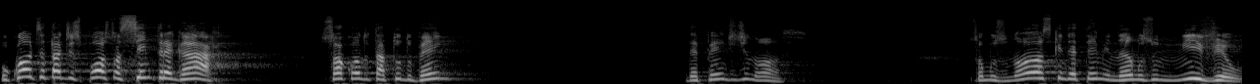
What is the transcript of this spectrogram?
O quanto você está disposto a se entregar, só quando está tudo bem? Depende de nós. Somos nós que determinamos o nível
